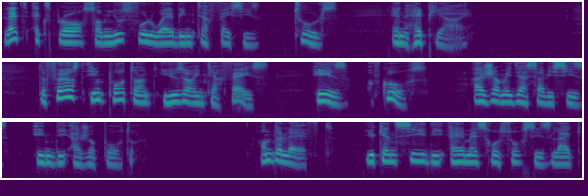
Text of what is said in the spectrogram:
Let's explore some useful web interfaces, tools, and API. The first important user interface is, of course, Azure Media Services in the Azure portal. On the left, you can see the AMS resources like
